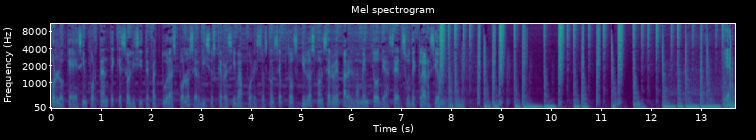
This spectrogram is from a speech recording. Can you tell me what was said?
por lo que es importante que solicite facturas por los servicios que reciba por estos conceptos y los conserve para el momento de hacer su declaración. Bien,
